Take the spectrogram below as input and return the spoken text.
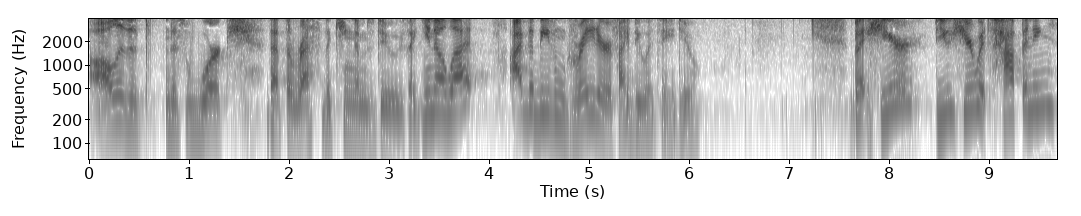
all of the, this work that the rest of the kingdoms do. He's like, you know what? I could be even greater if I do what they do. But here, do you hear what's happening?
